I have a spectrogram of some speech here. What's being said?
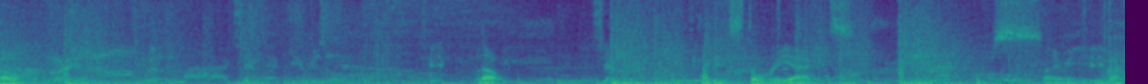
Oh. No. I can still react. Oops, I didn't mean to do that.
